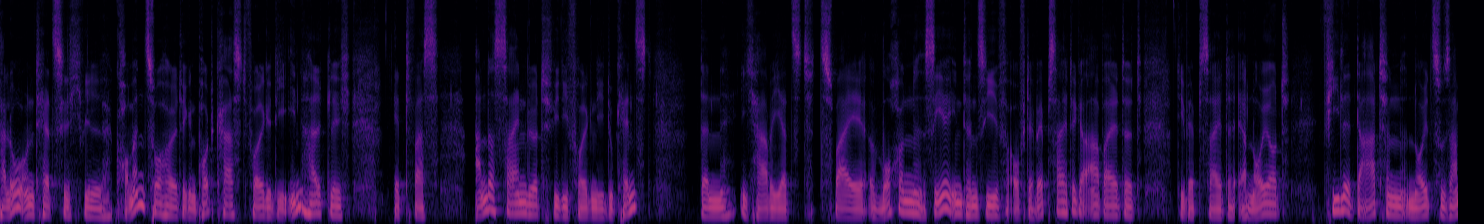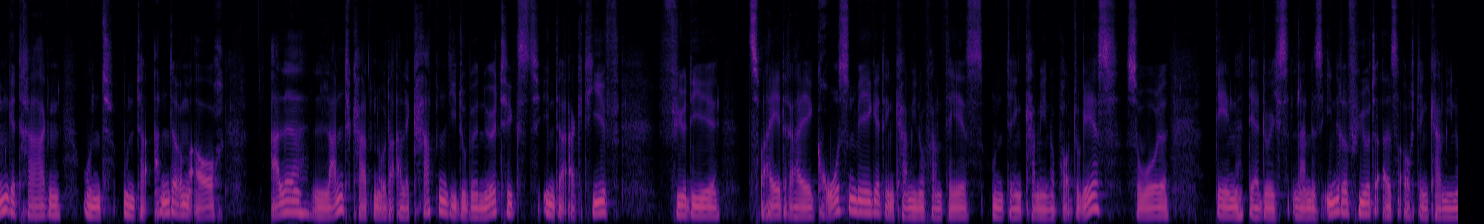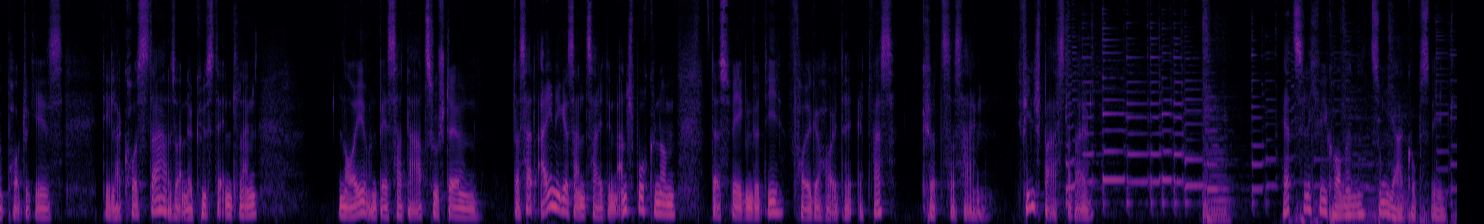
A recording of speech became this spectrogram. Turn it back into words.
Hallo und herzlich willkommen zur heutigen Podcast-Folge, die inhaltlich etwas anders sein wird wie die Folgen, die du kennst. Denn ich habe jetzt zwei Wochen sehr intensiv auf der Webseite gearbeitet, die Webseite erneuert, viele Daten neu zusammengetragen und unter anderem auch alle Landkarten oder alle Karten, die du benötigst, interaktiv für die zwei, drei großen Wege, den Camino Francés und den Camino Portugues, sowohl den, der durchs Landesinnere führt, als auch den Camino Portugues de la Costa, also an der Küste entlang, neu und besser darzustellen. Das hat einiges an Zeit in Anspruch genommen, deswegen wird die Folge heute etwas kürzer sein. Viel Spaß dabei. Herzlich willkommen zum Jakobsweg.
